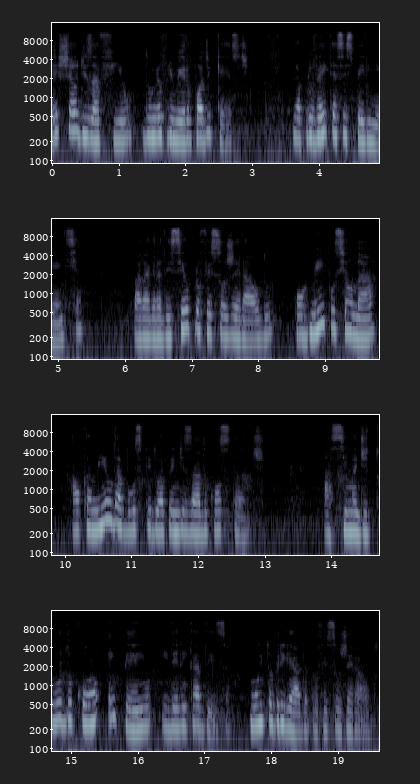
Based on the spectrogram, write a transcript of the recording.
Este é o desafio do meu primeiro podcast. E aproveito essa experiência para agradecer ao professor Geraldo por me impulsionar ao caminho da busca e do aprendizado constante. Acima de tudo, com empenho e delicadeza. Muito obrigada, professor Geraldo.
